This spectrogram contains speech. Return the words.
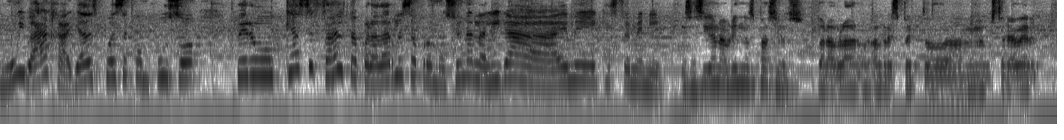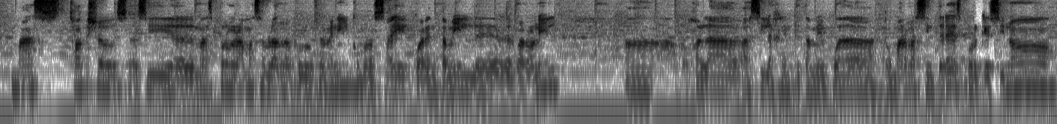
muy baja, ya después se compuso, pero ¿qué hace falta para darle esa promoción a la Liga MX femenil? Que se sigan abriendo espacios para hablar al respecto. A mí me gustaría ver más talk shows, así, eh, más programas hablando de fútbol femenil, como los hay 40.000 de, del varonil. Ah, ojalá así la gente también pueda tomar más interés, porque si no,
